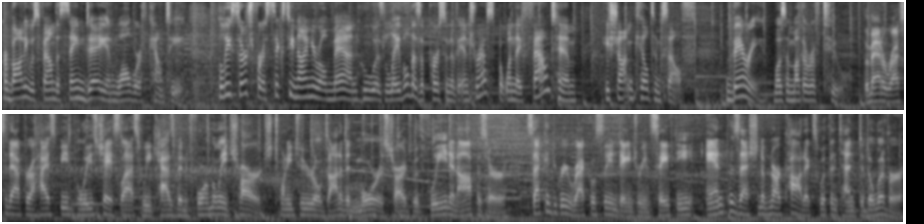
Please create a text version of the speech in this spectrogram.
Her body was found the same day in Walworth County. Police searched for a 69-year-old man who was labeled as a person of interest, but when they found him, he shot and killed himself. Berry was a mother of two. The man arrested after a high-speed police chase last week has been formally charged. 22-year-old Donovan Moore is charged with fleeing an officer, second-degree recklessly endangering safety, and possession of narcotics with intent to deliver.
